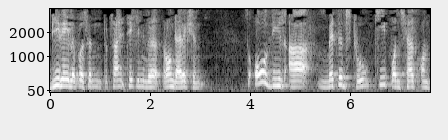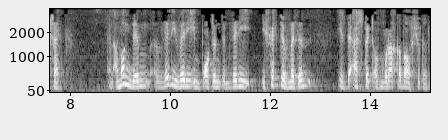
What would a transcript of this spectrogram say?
derail a person, to try and take him in the wrong direction. So all these are methods to keep oneself on track. And among them, a very, very important and very effective method is the aspect of muraqabah of shukr.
